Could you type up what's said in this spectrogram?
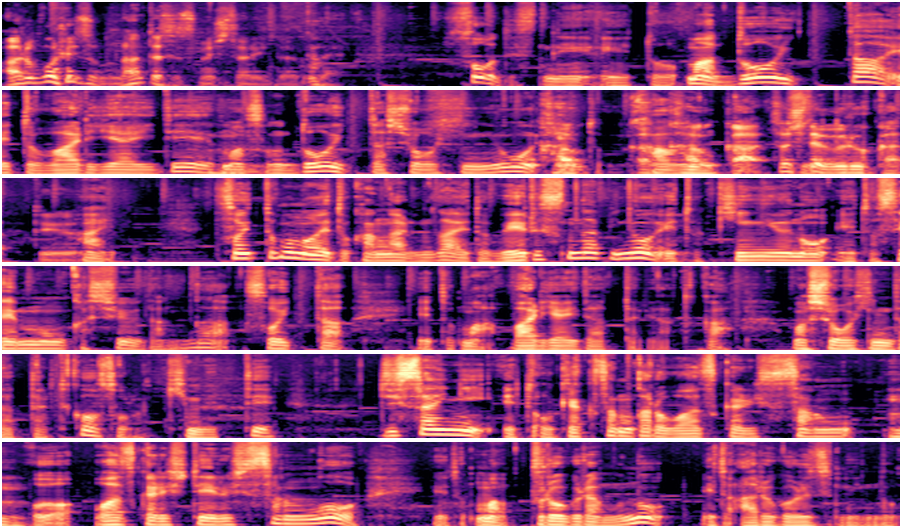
アルゴリズムなんて説明したらいいんだろうね。そうですね、えーとまあ、どういった、えー、と割合で、まあ、そのどういった商品を、え買うーと買うかそして売るかっていう、はい、そういったものを、えー、と考えるのが、えー、とウェルスナビの、えー、と金融の、えー、と専門家集団がそういった、えーとまあ、割合だったりだとか、まあ、商品だったりとかをその決めて実際に、えー、とお客様からお預かり資産、うん。おお預かりしている資産を、えーとまあ、プログラムの、えー、とアルゴリズムにのっ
